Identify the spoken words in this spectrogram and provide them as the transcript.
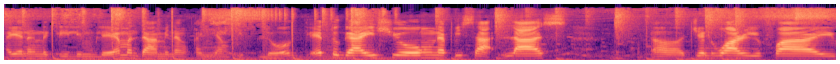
Ayan ang naglilimlim, ang dami ng kanyang itlog. Ito guys, yung napisa last uh, January 5,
